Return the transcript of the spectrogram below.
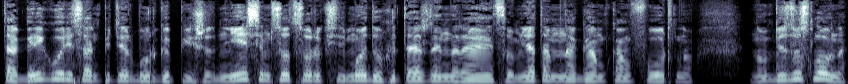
Так, Григорий Санкт-Петербурга пишет, мне 747 двухэтажный нравится, у меня там ногам комфортно. Ну, безусловно.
